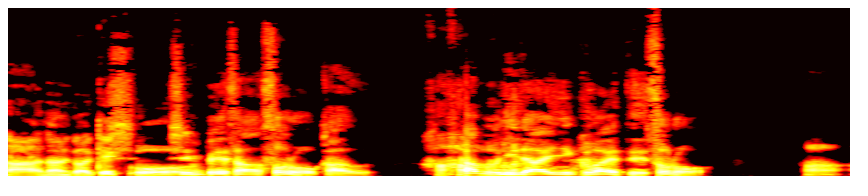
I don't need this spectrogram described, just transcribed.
ああ、なんか結構。新平さんソロを買う。株2台に加えてソロ。ああ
